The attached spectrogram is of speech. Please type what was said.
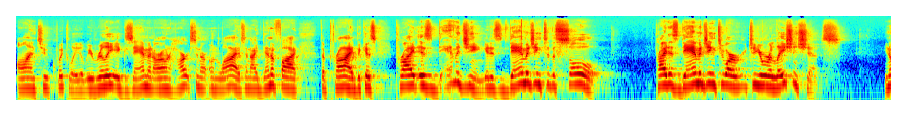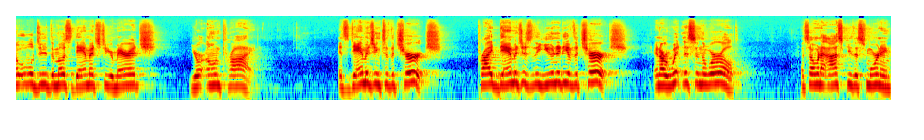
on too quickly, that we really examine our own hearts and our own lives and identify the pride because pride is damaging. It is damaging to the soul. Pride is damaging to, our, to your relationships. You know what will do the most damage to your marriage? Your own pride. It's damaging to the church. Pride damages the unity of the church and our witness in the world. And so I want to ask you this morning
